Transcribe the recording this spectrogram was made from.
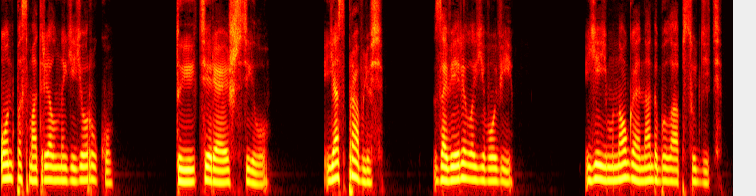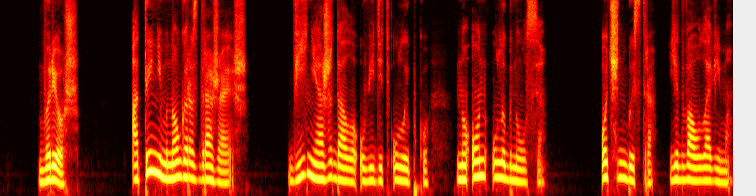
Он посмотрел на ее руку. «Ты теряешь силу». «Я справлюсь», — заверила его Ви. Ей многое надо было обсудить. «Врешь. А ты немного раздражаешь». Ви не ожидала увидеть улыбку — но он улыбнулся. Очень быстро, едва уловимо.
